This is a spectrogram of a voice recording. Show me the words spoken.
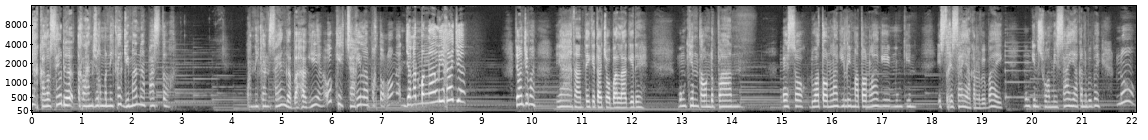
Ya kalau saya udah terlanjur menikah gimana pastor? pernikahan saya nggak bahagia. Oke, carilah pertolongan. Jangan mengalir aja. Jangan cuma, ya nanti kita coba lagi deh. Mungkin tahun depan, besok, dua tahun lagi, lima tahun lagi, mungkin istri saya akan lebih baik. Mungkin suami saya akan lebih baik. No,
